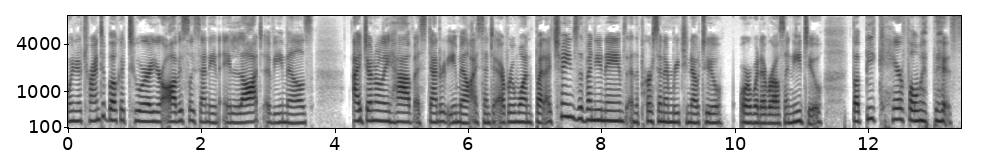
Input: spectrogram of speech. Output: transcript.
When you're trying to book a tour, you're obviously sending a lot of emails. I generally have a standard email I send to everyone, but I change the venue names and the person I'm reaching out to or whatever else I need to. But be careful with this.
